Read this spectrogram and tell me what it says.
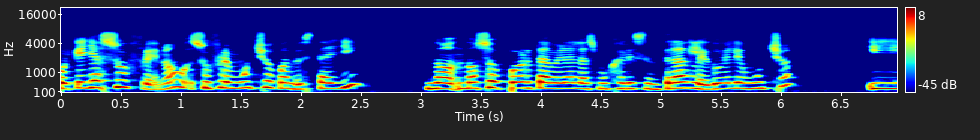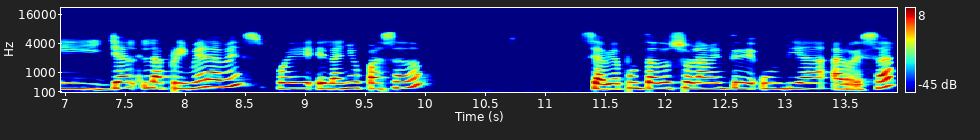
porque ella sufre, ¿no? Sufre mucho cuando está allí, no, no soporta ver a las mujeres entrar, le duele mucho. Y ya la primera vez fue el año pasado, se había apuntado solamente un día a rezar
